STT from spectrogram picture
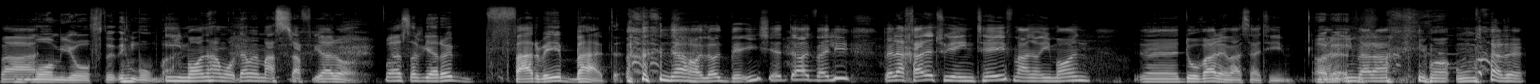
و ما میافتادیم اون. ایمان هم آدم مصرفگرا. مصرفگرای فربه بد نه حالا به این شدت ولی بالاخره توی این تیف من و ایمان دوور وسطیم. آره. من این برم ایمان اون بره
